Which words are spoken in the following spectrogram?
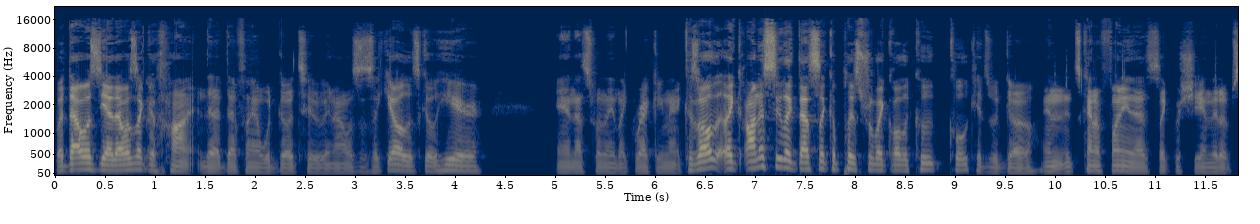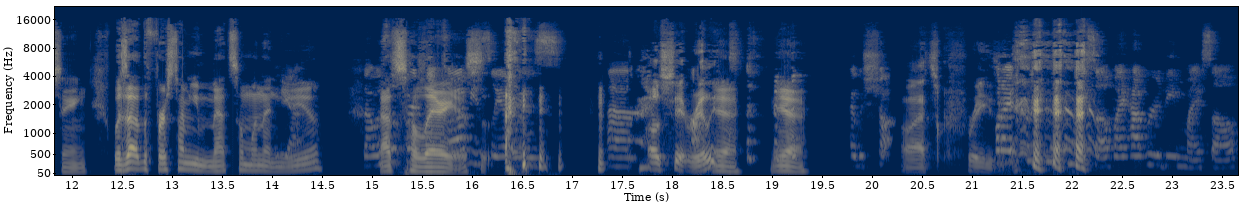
But that was yeah, that was like a haunt that definitely I would go to, and I was just like, yo, let's go here, and that's when they like recognize because all like honestly like that's like a place where like all the cool cool kids would go, and it's kind of funny that's like where she ended up seeing. Was that the first time you met someone that knew Yeah. you? That was That's the time, hilarious. Obviously, was, uh, Oh shit, really? Yeah, yeah. I was shocked. Oh, that's crazy. But I've redeemed myself. I have redeemed myself.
